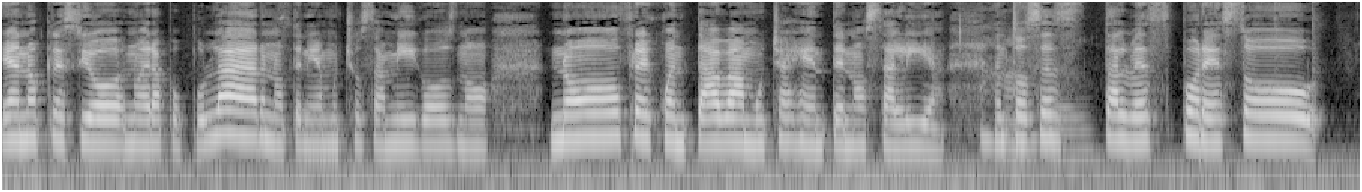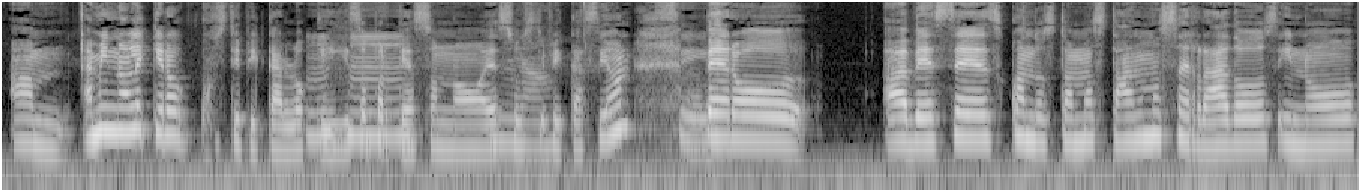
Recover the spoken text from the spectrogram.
ella no creció, no era popular, no tenía muchos amigos, no no frecuentaba a mucha gente, no salía. Entonces, tal vez por eso um, a mí no le quiero justificar lo que hizo porque eso no es justificación, pero a veces cuando estamos tan cerrados y no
